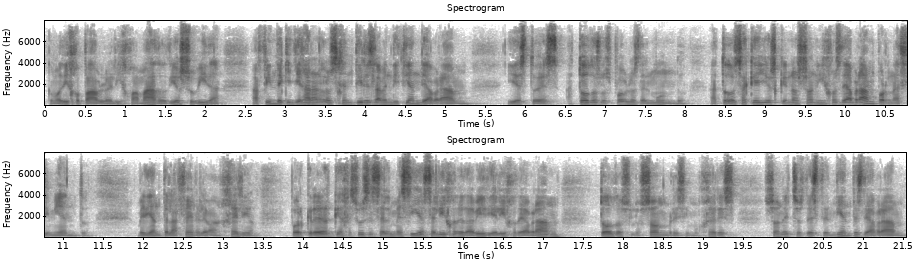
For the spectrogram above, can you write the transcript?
Como dijo Pablo, el Hijo amado dio su vida a fin de que llegaran a los gentiles la bendición de Abraham, y esto es a todos los pueblos del mundo, a todos aquellos que no son hijos de Abraham por nacimiento, mediante la fe en el Evangelio, por creer que Jesús es el Mesías, el Hijo de David y el Hijo de Abraham, todos los hombres y mujeres son hechos descendientes de Abraham,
